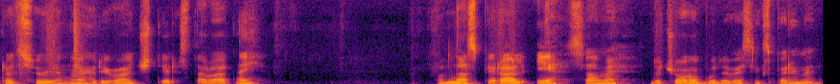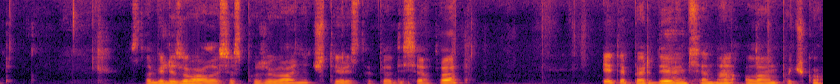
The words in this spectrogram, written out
Працює нагрівач 400 ватний. Одна спіраль, і саме до чого буде весь експеримент. Стабілізувалося споживання 450 Вт. І тепер дивимося на лампочку.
